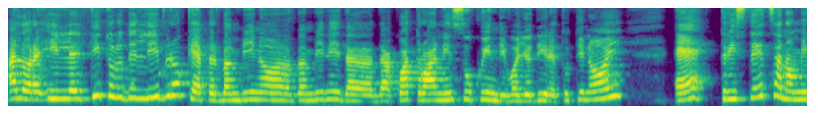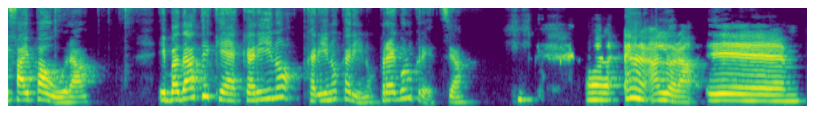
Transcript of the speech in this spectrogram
Allora, il, il titolo del libro, che è per bambino, bambini da, da 4 anni in su, quindi voglio dire tutti noi, è Tristezza non mi fai paura. E badate che è carino, carino, carino. Prego Lucrezia. Eh, allora, eh,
